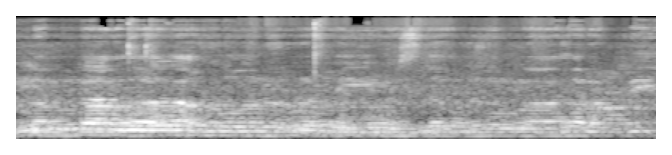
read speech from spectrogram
إن الله غفور رحيم. استغفر الله ربي.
